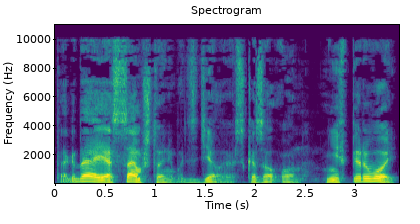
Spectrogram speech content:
«Тогда я сам что-нибудь сделаю», — сказал он. «Не впервой».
